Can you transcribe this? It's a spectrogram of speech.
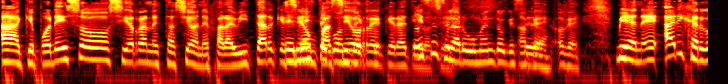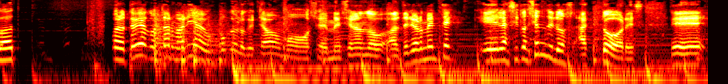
Ah, que por eso cierran estaciones, para evitar que En sea un este paseo contexto. recreativo. Ese es el argumento que se da. Bien, eh, Ari Gergot, Bueno, te voy a contar, María, un poco lo que estábamos eh, mencionando anteriormente. Eh, la situación de los actores. Eh,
